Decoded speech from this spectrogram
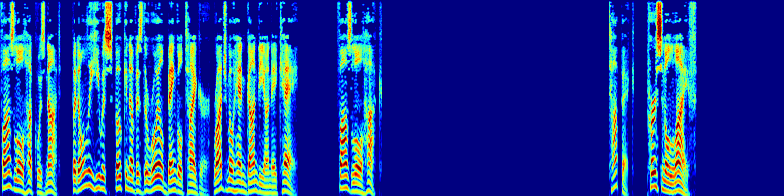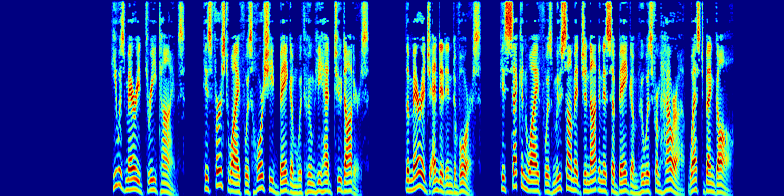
Fazlul Huq was not. But only he was spoken of as the Royal Bengal Tiger, Rajmohan Gandhi on A.K. Fazlul Huq. Personal life He was married three times. His first wife was Khurshid Begum with whom he had two daughters. The marriage ended in divorce. His second wife was Musammat Janatanissa Begum who was from Howrah, West Bengal.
